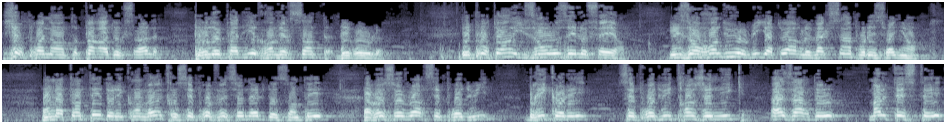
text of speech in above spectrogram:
surprenante, paradoxale, pour ne pas dire renversante des rôles. Et pourtant, ils ont osé le faire. Ils ont rendu obligatoire le vaccin pour les soignants. On a tenté de les convaincre, ces professionnels de santé, à recevoir ces produits bricolés, ces produits transgéniques, hasardeux, mal testés,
